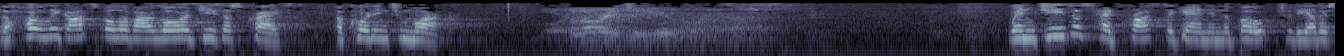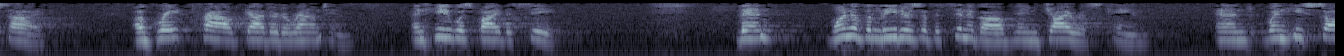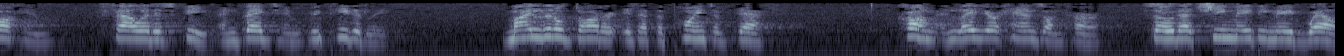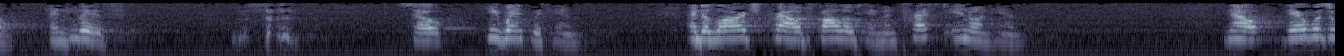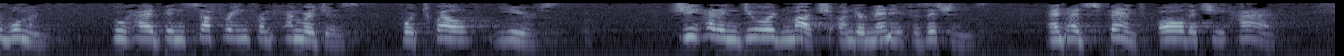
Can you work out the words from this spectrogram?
The Holy Gospel of our Lord Jesus Christ, according to Mark. Glory to you. When Jesus had crossed again in the boat to the other side, a great crowd gathered around him, and he was by the sea. Then one of the leaders of the synagogue named Jairus came, and when he saw him, fell at his feet and begged him repeatedly, My little daughter is at the point of death. Come and lay your hands on her so that she may be made well and live. so he went with him, and a large crowd followed him and pressed in on him. Now there was a woman who had been suffering from hemorrhages for 12 years. She had endured much under many physicians and had spent all that she had,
